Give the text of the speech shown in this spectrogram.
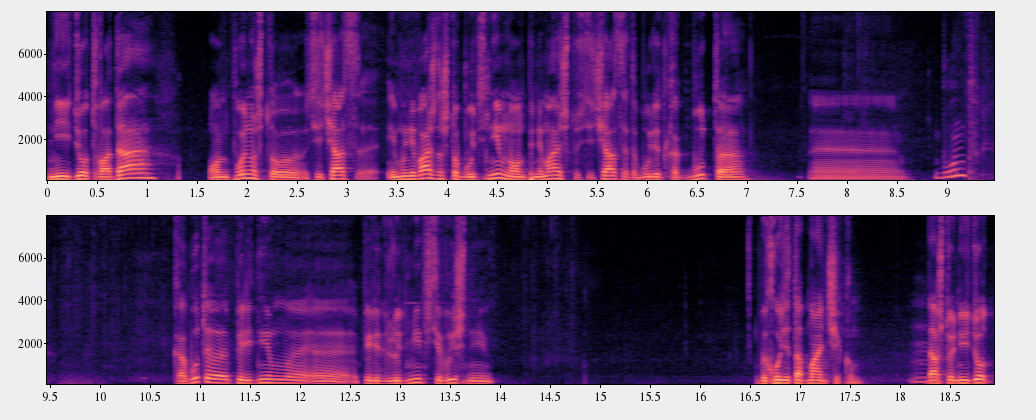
не идет вода, он понял, что сейчас ему не важно, что будет с ним, но он понимает, что сейчас это будет как будто, э, Бунт? как будто перед ним, э, перед людьми Всевышний выходит обманщиком. Да, что не идет.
